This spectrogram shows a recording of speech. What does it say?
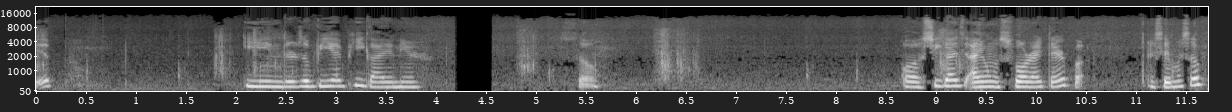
Yep. And there's a VIP guy in here. So Oh, see guys, I almost fell right there, but I saved myself.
